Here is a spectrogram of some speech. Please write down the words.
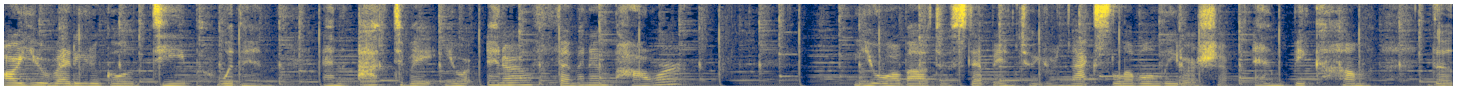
Are you ready to go deep within and activate your inner feminine power? You're about to step into your next level leadership and become the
